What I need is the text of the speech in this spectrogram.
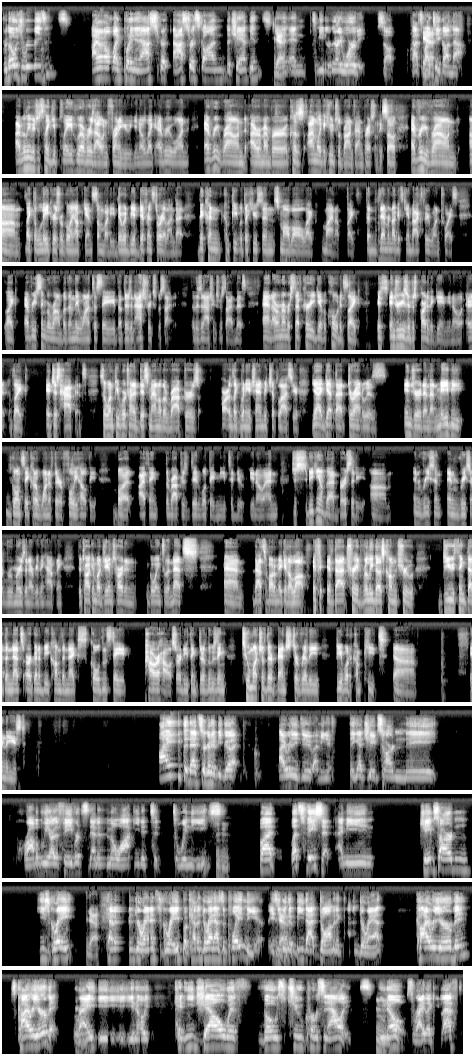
for those reasons, I don't like putting an asterisk, asterisk on the champions. Yeah, and, and to me, they're very worthy. So that's yeah. my take on that. I believe it's just like you play whoever's out in front of you. You know, like everyone, every round. I remember because I'm like a huge LeBron fan personally. So every round, um, like the Lakers were going up against somebody, there would be a different storyline that they couldn't compete with the Houston small ball like lineup. Like the Denver Nuggets came back three one twice, like every single round. But then they wanted to say that there's an asterisk beside it. That there's an asterisk beside this. And I remember Steph Curry gave a quote. It's like it's injuries are just part of the game. You know, like it just happens. So when people were trying to dismantle the Raptors are like winning a championship last year, yeah, I get that Durant was injured and that maybe Golden State could have won if they're fully healthy. But I think the Raptors did what they need to do, you know. And just speaking of the adversity, um, in recent in recent rumors and everything happening, they're talking about James Harden going to the Nets, and that's about to make it a lot. If if that trade really does come true, do you think that the Nets are going to become the next Golden State powerhouse, or do you think they're losing too much of their bench to really be able to compete uh, in the East? I think the Nets are going to be good. I really do. I mean, if they get James Harden, they probably are the favorites, them in Milwaukee, to, to, to win the East. Mm-hmm. But let's face it. I mean, James Harden, he's great. Yeah. Kevin Durant's great, but Kevin Durant hasn't played in the year. Is he yeah. going to be that dominant Kevin Durant? Kyrie Irving, it's Kyrie Irving, mm-hmm. right? He, he, you know, can he gel with those two personalities? Mm-hmm. Who knows, right? Like he left,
